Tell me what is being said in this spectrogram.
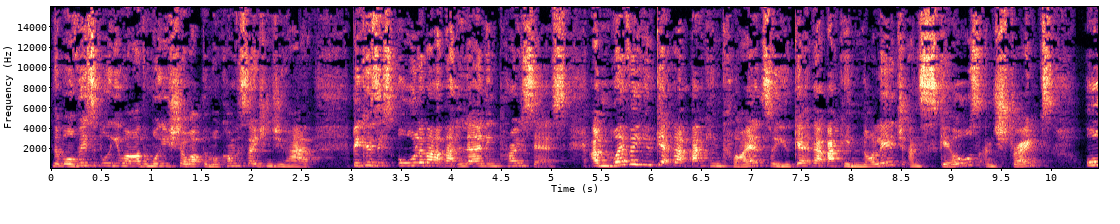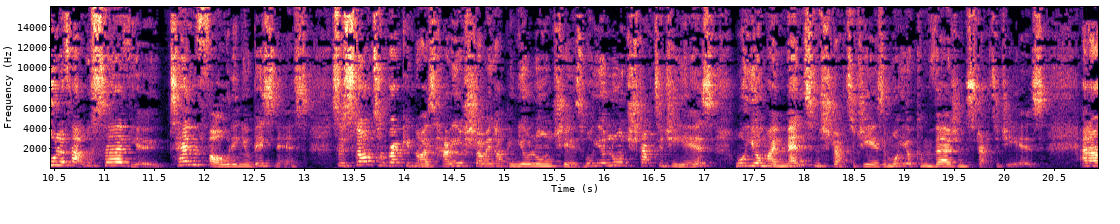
The more visible you are, the more you show up, the more conversations you have, because it's all about that learning process. And whether you get that back in clients or you get that back in knowledge and skills and strengths, all of that will serve you tenfold in your business. So start to recognize how you're showing up in your launches, what your launch strategy is, what your momentum strategy is, and what your conversion strategy is. And I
